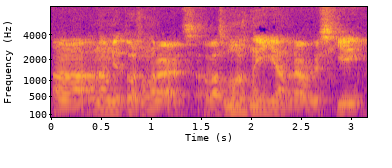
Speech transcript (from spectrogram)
она мне тоже нравится. Возможно, и я нравлюсь ей,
